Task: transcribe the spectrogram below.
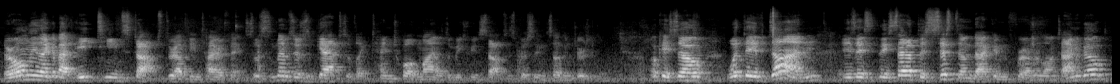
There are only like about 18 stops throughout the entire thing. So sometimes there's gaps of like 10, 12 miles in between stops, especially in southern Jersey. Okay, so what they've done is they, they set up this system back in forever long time ago,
